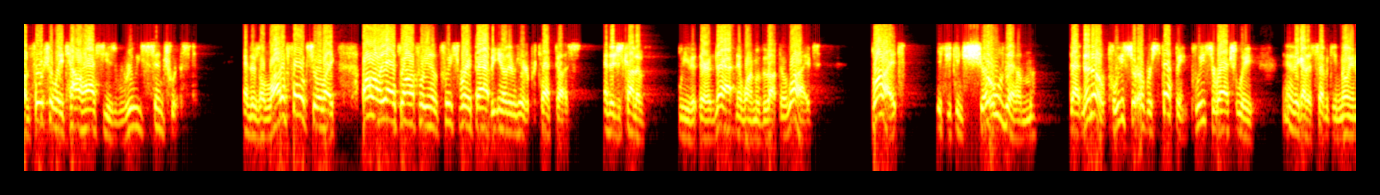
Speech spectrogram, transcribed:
unfortunately, Tallahassee is really centrist. And there's a lot of folks who are like, oh, yeah, it's awful. You know, the police are very bad, but, you know, they're here to protect us. And they just kind of leave it there at that, and they want to move about their lives. But if you can show them that, no, no, police are overstepping. Police are actually, you know, they got a $17 million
